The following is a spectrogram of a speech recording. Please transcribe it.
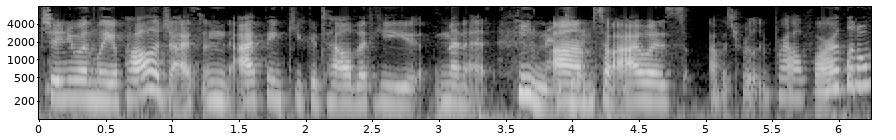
genuinely apologized. And I think you could tell that he meant it. He meant um, it. So I was I was really proud for our little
